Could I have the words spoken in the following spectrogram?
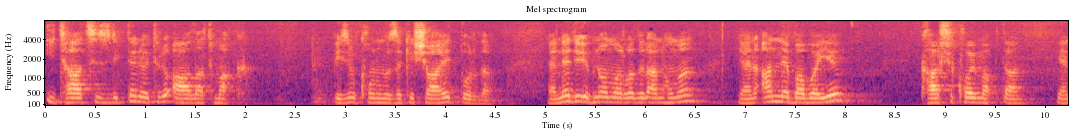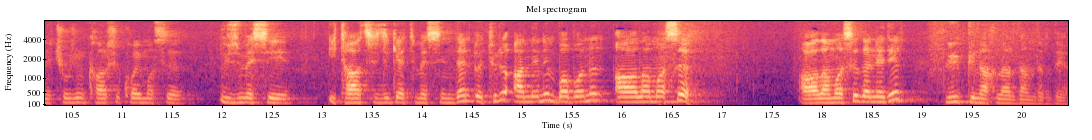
itaatsizlikten ötürü ağlatmak. Bizim konumuzdaki şahit burada. Yani ne diyor İbn Ömer radıyallahu? Yani anne babayı karşı koymaktan, yani çocuğun karşı koyması, üzmesi, itaatsizlik etmesinden ötürü annenin babanın ağlaması. Ağlaması da nedir? Büyük günahlardandır diyor.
